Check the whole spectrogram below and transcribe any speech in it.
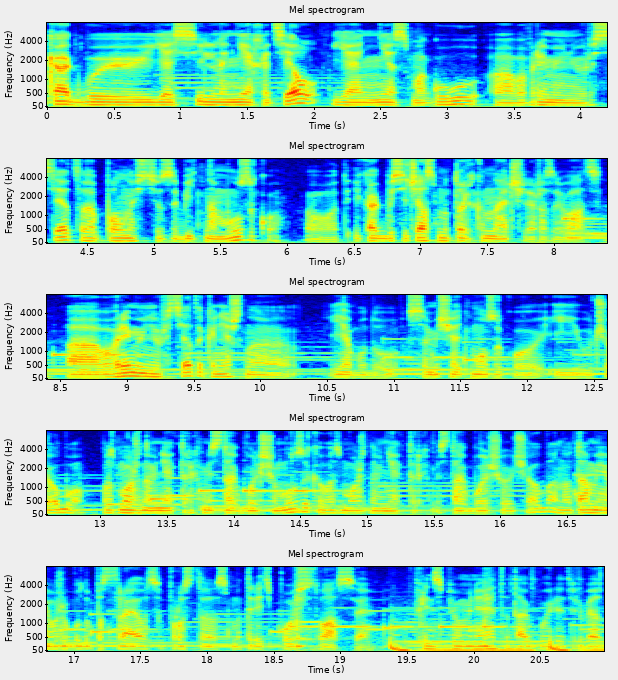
как бы я сильно не хотел, я не смогу а, во время университета полностью забить на музыку. Вот. И как бы сейчас мы только начали развиваться. А во время университета, конечно, я буду совмещать музыку и учебу. Возможно, в некоторых местах больше музыка, возможно, в некоторых местах больше учеба, но там я уже буду подстраиваться, просто смотреть по ситуации. В принципе, у меня это так будет, ребят.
